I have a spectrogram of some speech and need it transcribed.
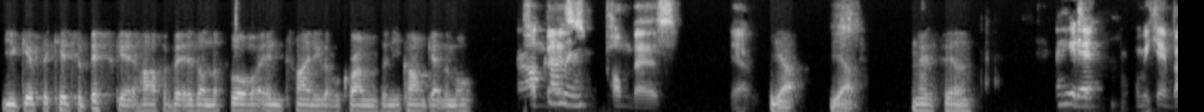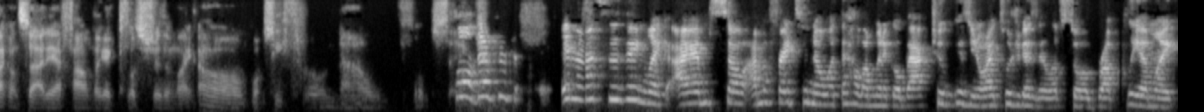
you give the kids a biscuit, half of it is on the floor in tiny little crumbs, and you can't get them all. They're all Pom bears. Pom bears. Yeah, yeah. I know the feeling. I hate it. When we came back on Saturday, I found like a cluster of them. Like, oh, what's he thrown now? For fuck's sake. Well, that's the, and that's the thing. Like, I am so I'm afraid to know what the hell I'm going to go back to because you know I told you guys they left so abruptly. I'm like,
